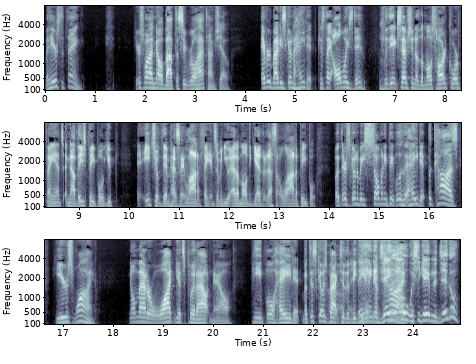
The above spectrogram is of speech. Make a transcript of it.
but here's the thing. Here's what I know about the Super Bowl halftime show. Everybody's going to hate it because they always do, with the exception of the most hardcore fans. And now these people, you, each of them has a lot of fans. And when you add them all together, that's a lot of people. But there's going to be so many people who hate it because here's why. No matter what gets put out now, people hate it. But this goes back oh, to the beginning of J Lo when she gave him the jiggle.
